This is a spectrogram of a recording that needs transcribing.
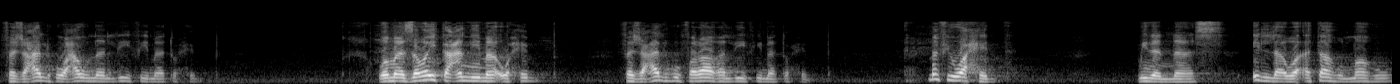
فاجعله عونا لي فيما تحب. وما زويت عني ما أحب فاجعله فراغا لي فيما تحب. ما في واحد من الناس إلا وأتاه الله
